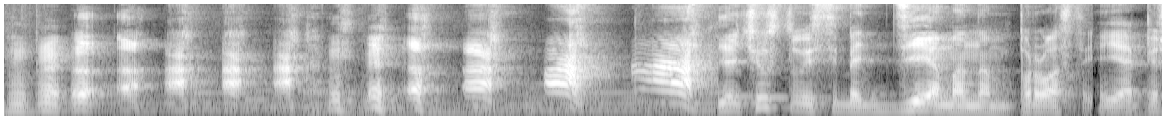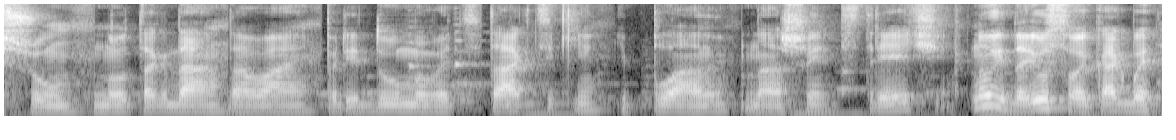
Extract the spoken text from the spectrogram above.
Я чувствую себя демоном просто. Я пишу, ну тогда давай придумывать тактики и планы нашей встречи. Ну и даю свой как бы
